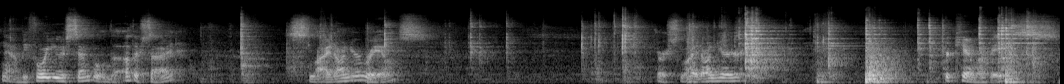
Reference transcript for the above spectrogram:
Now, before you assemble the other side, slide on your rails, or slide on your your camera base.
